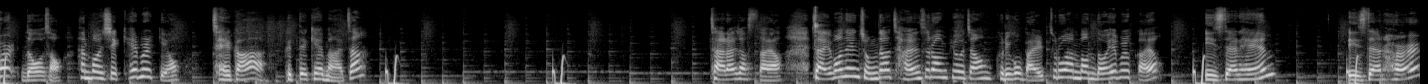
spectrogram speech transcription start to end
her 넣어서 한 번씩 해볼게요. 제가 그때 걔 맞아? 잘하셨어요. 자 이번엔 좀 더 자연스러운 표정 그리고 말투로 한 번 더 해볼까요? Is that him? Is that her?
